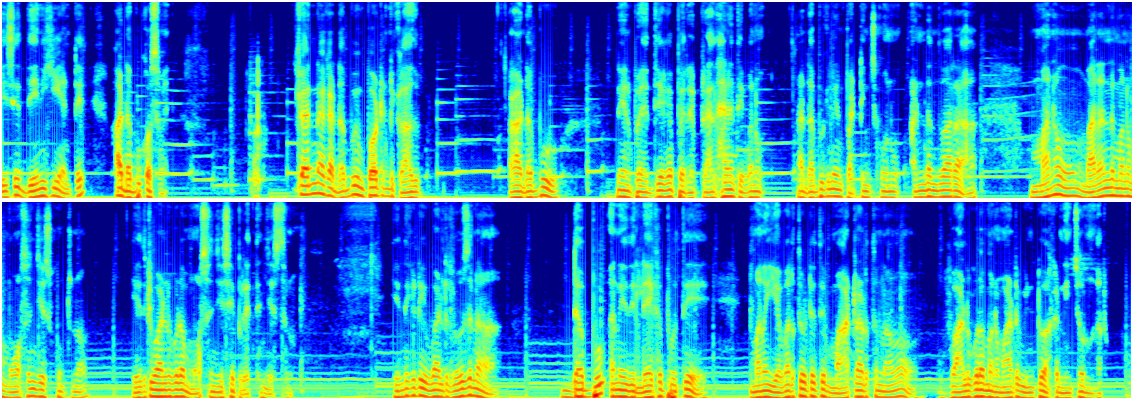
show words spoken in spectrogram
చేసేది దేనికి అంటే ఆ డబ్బు కోసమే. కానీ నాకు ఆ డబ్బు ఇంపార్టెంట్ కాదు. ఆ డబ్బు నేను ప్రత్యేక ప్రాధాన్యత ఇవ్వను. ఆ డబ్బుకి నేను పట్టించుకోను. అనడం ద్వారా మనం మనల్ని మనం మోసం చేసుకుంటున్నాం. ఎదుటి వాళ్ళని కూడా మోసం చేసే ప్రయత్నం చేస్తున్నాం. ఎందుకంటే ఇవాళ రోజున డబ్బు అనేది లేకపోతే మనం ఎవరితోటైతే మాట్లాడుతున్నామో వాళ్ళు కూడా మన మాట వింటూ అక్కడ నుంచో ఉన్నారు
